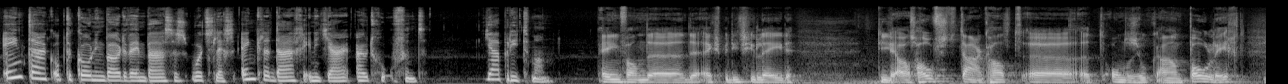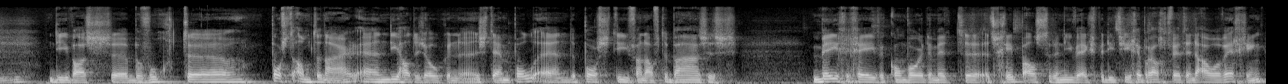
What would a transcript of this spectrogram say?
Eén taak op de Koning Boudewijnbasis wordt slechts enkele dagen in het jaar uitgeoefend. Jaap Rietman. Een van de, de expeditieleden die als hoofdtaak had uh, het onderzoek aan Poollicht... Mm -hmm. die was uh, bevoegd uh, postambtenaar en die had dus ook een, een stempel. En de post die vanaf de basis meegegeven kon worden met uh, het schip... als er een nieuwe expeditie gebracht werd en de oude wegging...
